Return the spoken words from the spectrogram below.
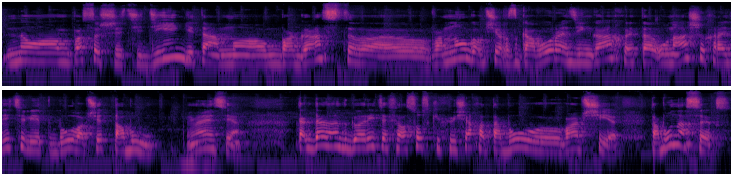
Но, послушайте, деньги, там, э, богатство, э, во многом вообще разговоры о деньгах, это у наших родителей это было вообще табу, понимаете? Тогда надо говорить о философских вещах, о табу вообще. Табу на секс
